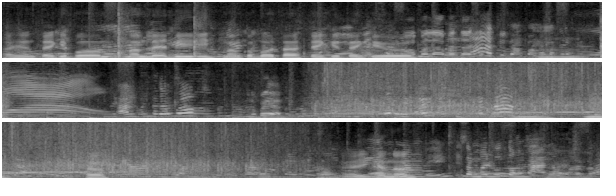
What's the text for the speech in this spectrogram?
ayun. Thank you po, Ma'am Lady, Ma'am Kubota. Thank you, thank you. Palaban tayo sa lechon. Napaka- Mm. Ano ba yan? Mm. Oh. Ay, ganon? isang malutong na ano, malutong.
